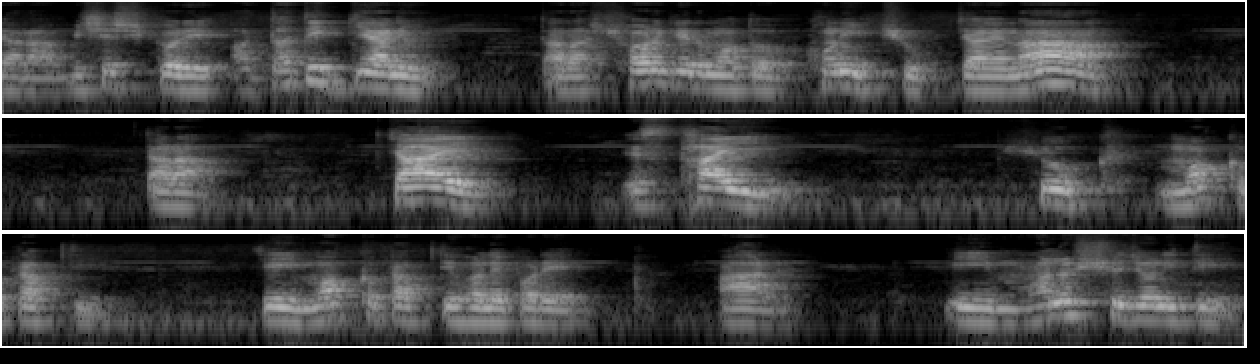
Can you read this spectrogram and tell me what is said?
যারা বিশেষ করে আধ্যাত্মিক জ্ঞানী, তারা স্বর্গের মতো ক্ষণিক সুখ চায় না। তারা চায় স্থায়ী সুখ, মোক্ষ প্রাপ্তি। যেই মোক্ষ প্রাপ্তি হলে পরে আর এই মনুষ্যজনিতে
